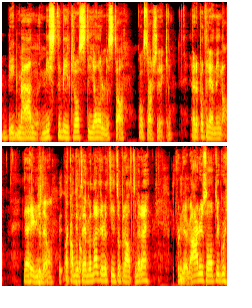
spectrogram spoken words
Big Man, Mr. Bilcross Stian Ormestad på startstreken. Eller på trening, da. Det er hyggelig, det òg. Da kan du til med deg, til tid til å prate med deg. For Er det jo sånn at du går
